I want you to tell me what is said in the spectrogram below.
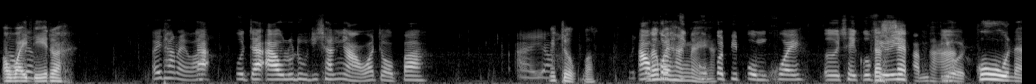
เอาไวเดทว่ะเอ้ยทางไหนวะจะกูจะเอาฤดูที่ฉันเหงาว่าจบป่ะไอ้ยะไม่จบว่ะ เอาต้องกไปดทางไหนผิดอะปุ่มกดผิดปุ่มควยเออใช้กูจะฟิลแซ่ลี่บทำปหาระโยชน์กู้ไหน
